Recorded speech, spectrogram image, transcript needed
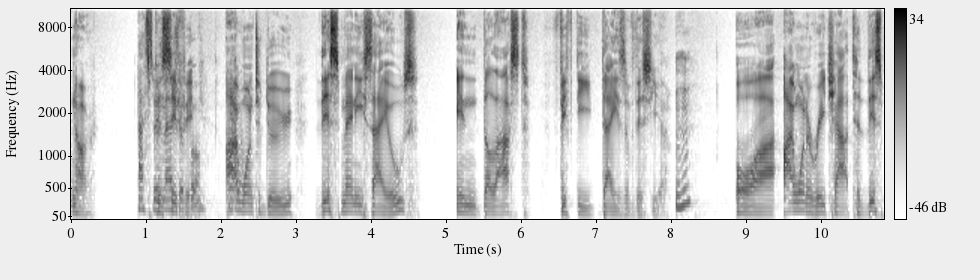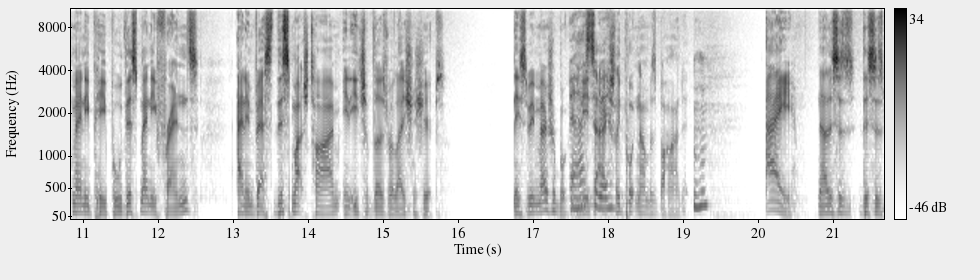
No, Has to be specific. measurable. I want to do this many sales in the last 50 days of this year. Mm-hmm. Or I want to reach out to this many people, this many friends, and invest this much time in each of those relationships. Needs to be measurable. It you need to to, actually put numbers behind it. Mm-hmm. A. Now this is this is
